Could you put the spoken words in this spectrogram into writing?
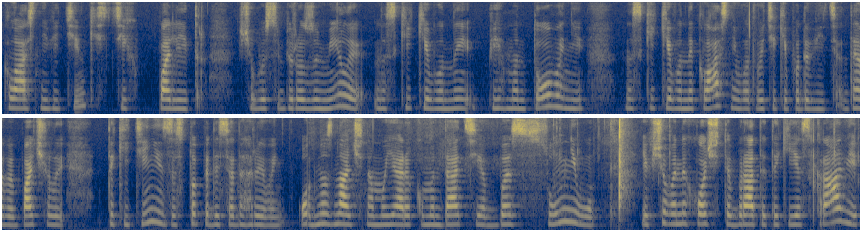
класні відтінки з цих палітр, щоб ви собі розуміли, наскільки вони пігментовані, наскільки вони класні. От ви тільки подивіться, де ви бачили такі тіні за 150 гривень. Однозначна моя рекомендація без сумніву. Якщо ви не хочете брати такі яскраві,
